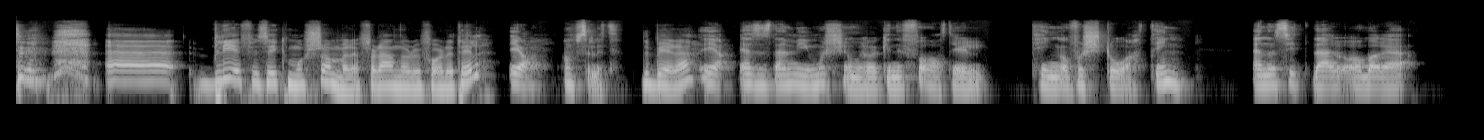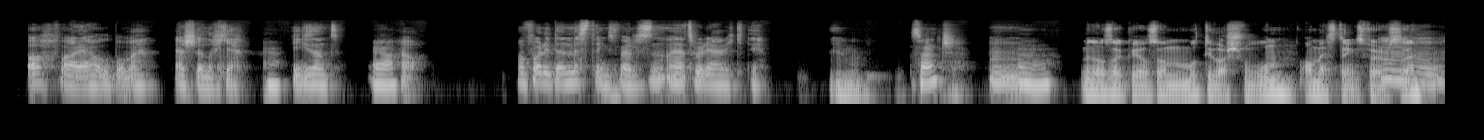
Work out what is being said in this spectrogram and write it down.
du, eh, blir fysikk morsommere for deg når du får det til? Ja, absolutt. Det blir det? Ja, jeg syns det er mye morsommere å kunne få til ting og forstå ting, enn å sitte der og bare Åh, hva er det jeg holder på med? Jeg skjønner ikke. Ja. Ikke sant? Ja. Man får litt den mestringsfølelsen, og jeg tror det er viktig. Sant? Mm. Mm. Men nå snakker vi også om motivasjon og mestringsfølelse. Mm.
